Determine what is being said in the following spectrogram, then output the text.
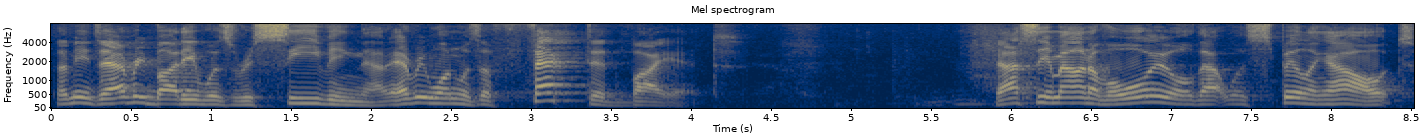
That means everybody was receiving that. Everyone was affected by it. That's the amount of oil that was spilling out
